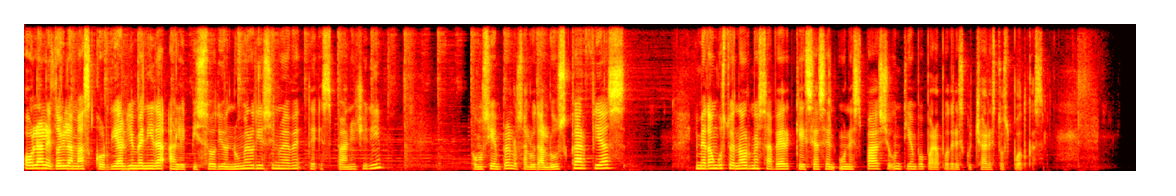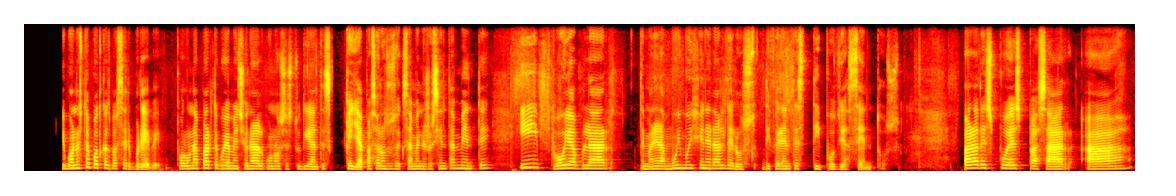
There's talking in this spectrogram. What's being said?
Hola, les doy la más cordial bienvenida al episodio número 19 de Spanish GD. Como siempre, los saluda Luz Carfias y me da un gusto enorme saber que se hacen un espacio, un tiempo para poder escuchar estos podcasts. Y bueno, este podcast va a ser breve. Por una parte voy a mencionar a algunos estudiantes que ya pasaron sus exámenes recientemente y voy a hablar de manera muy muy general de los diferentes tipos de acentos para después pasar a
